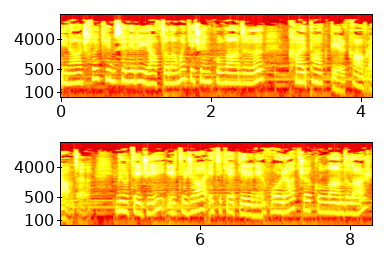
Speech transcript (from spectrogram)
inançlı kimseleri yaftalamak için kullandığı kaypak bir kavramdı. Mürteci, irtica etiketlerini hoyratça kullandılar,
